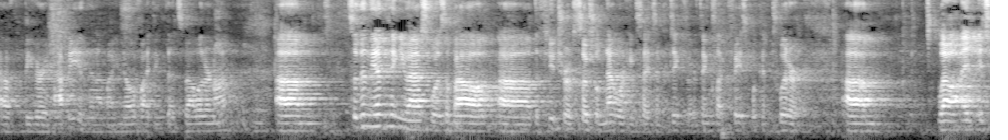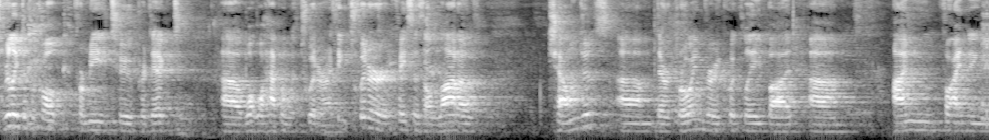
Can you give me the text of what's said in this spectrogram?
have be very happy, and then I might know if I think that's valid or not. Um, so then the other thing you asked was about uh, the future of social networking sites in particular, things like Facebook and Twitter. Um, well, I, it's really difficult for me to predict uh, what will happen with Twitter. I think Twitter faces a lot of challenges. Um, they're growing very quickly, but um, I'm finding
